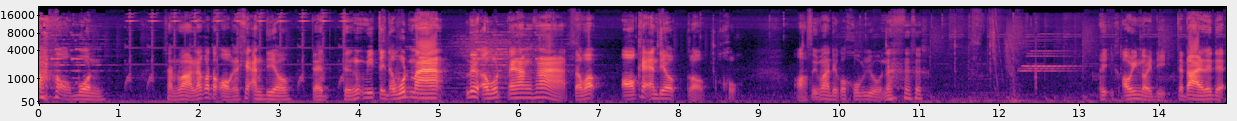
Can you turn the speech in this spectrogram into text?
อ้าวบนฉันว่าแล้วก็ต้องออกแค่อันเดียว แต่ถึงมีติดอาวุธมาเลือกอาวุธไปข้างห้าแต่ว่าออกแค่อันเดียวก็โคออกสิมาเดียวก็คุ้มอยู่นะเฮ้ยเอาอีกหน่อยดิจะได้เลยเด็ด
